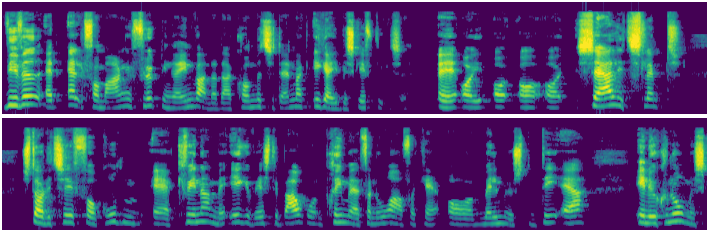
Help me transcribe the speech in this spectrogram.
Vi ved, at alt for mange flygtninge og indvandrere, der er kommet til Danmark, ikke er i beskæftigelse. Øh, og, og, og, og særligt slemt står det til for gruppen af kvinder med ikke-vestlig baggrund, primært fra Nordafrika og Mellemøsten. Det er en økonomisk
